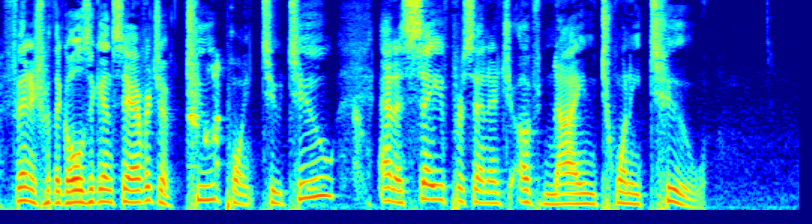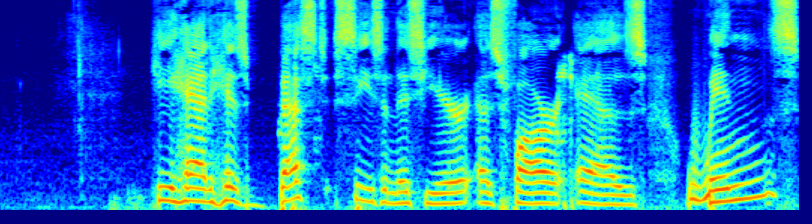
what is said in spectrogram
Finished with a goals against average of 2.22 and a save percentage of 922. He had his best season this year as far as wins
